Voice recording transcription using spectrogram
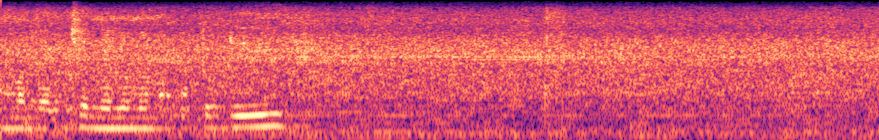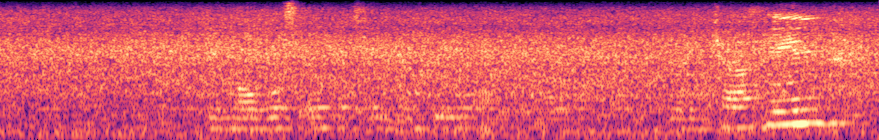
Mamalansya na naman ako today. Tinubos-ubos yung ito. Lansyahin.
